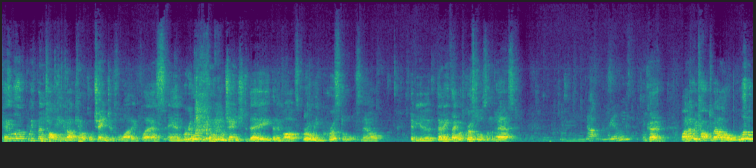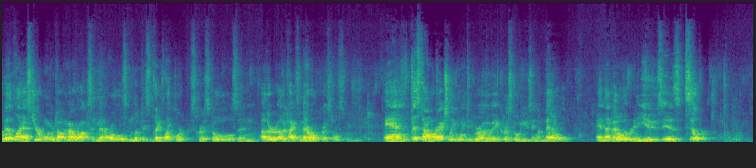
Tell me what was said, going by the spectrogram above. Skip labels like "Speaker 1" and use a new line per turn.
Caleb, we've been talking about chemical changes a lot in class, and we're going to look at a chemical change today that involves growing crystals. Now, have you done anything with crystals in the past?
Mm, Not really.
Okay. Well, I know we talked about them a little bit last year when we were talking about rocks and minerals and looked at some things like quartz crystals and other, other types of mineral crystals. And this time we're actually going to grow a crystal using a metal, and that metal that we're going to use is silver.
